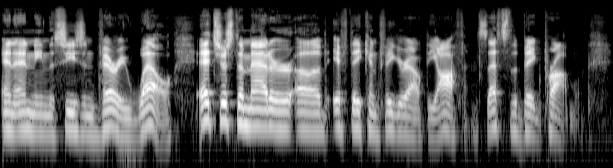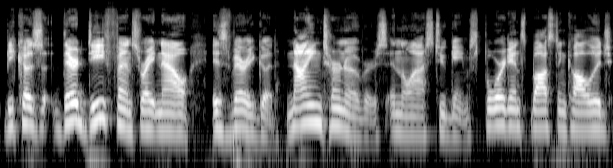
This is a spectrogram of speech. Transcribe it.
and ending the season very well. It's just a matter of if they can figure out the offense. That's the big problem because their defense right now is very good. Nine turnovers in the last two games: four against Boston College,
